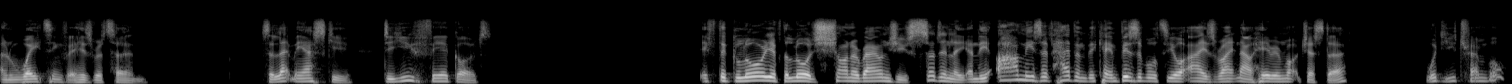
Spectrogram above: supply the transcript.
and waiting for his return. So let me ask you do you fear God? If the glory of the Lord shone around you suddenly and the armies of heaven became visible to your eyes right now here in Rochester, would you tremble?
